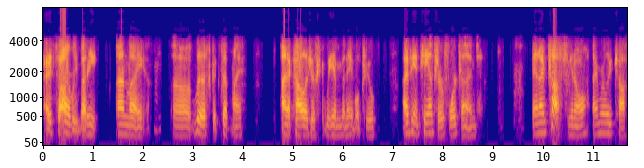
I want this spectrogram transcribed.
I saw everybody on my uh, list except my oncologist. We haven't been able to. I've had cancer four times, and I'm tough. You know, I'm really tough.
